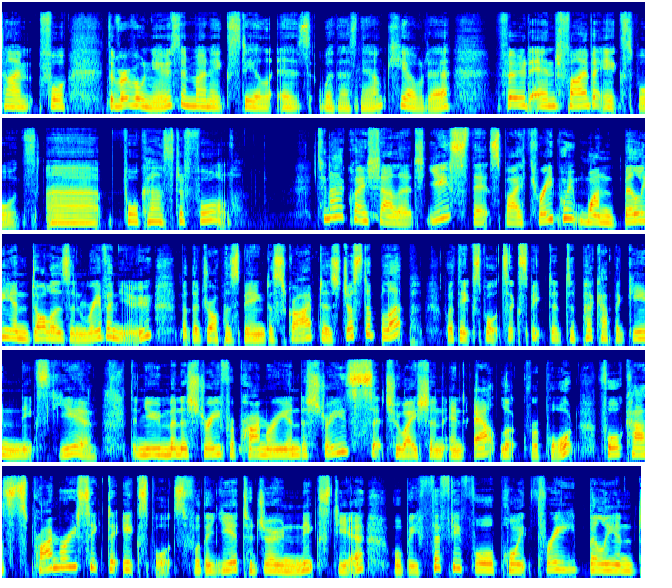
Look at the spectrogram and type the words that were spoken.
time for the rural news, and Monique Steele is with us now. Kia ora. Food and fibre exports are forecast to fall. Tēnā koe, Charlotte. Yes, that's by $3.1 billion in revenue, but the drop is being described as just a blip, with exports expected to pick up again next year. The new Ministry for Primary Industries Situation and Outlook report forecasts primary sector exports for the year to June next year will be $54.3 billion.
